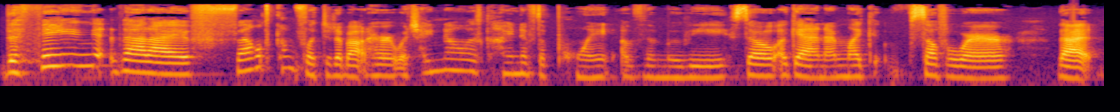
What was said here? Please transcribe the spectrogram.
the thing that I felt conflicted about her, which I know is kind of the point of the movie. So again, I'm like self aware that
